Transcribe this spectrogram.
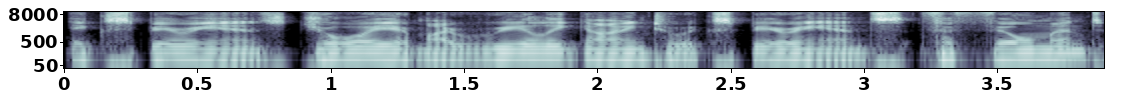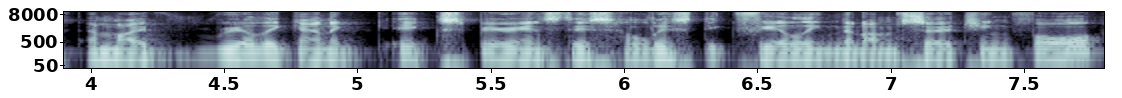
experience joy? Am I really going to experience fulfillment? Am I really going to experience this holistic feeling that I'm searching for?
